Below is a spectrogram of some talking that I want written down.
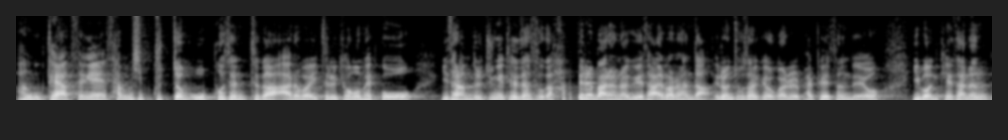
한국 대학생의 39.5%가 아르바이트를 경험했고 이 사람들 중에 대다수가 학비를 마련하기 위해서 알바를 한다 이런 조사 결과를 발표했었는데요 이번 계산은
